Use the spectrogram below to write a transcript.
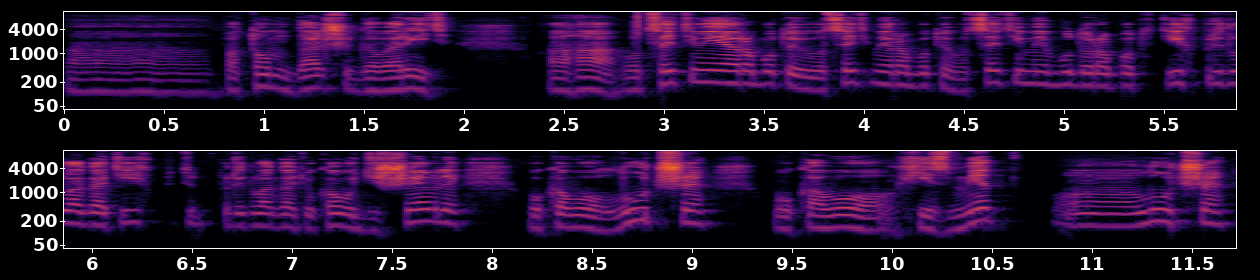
потом дальше говорить ага, вот с этими я работаю, вот с этими работаю, вот с этими буду работать, их предлагать, их предлагать, у кого дешевле, у кого лучше, у кого хизмет э, лучше.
